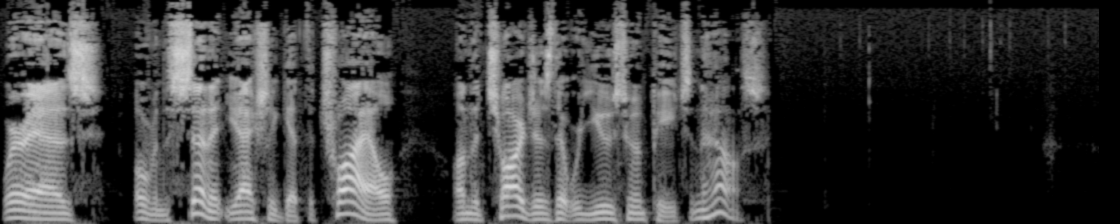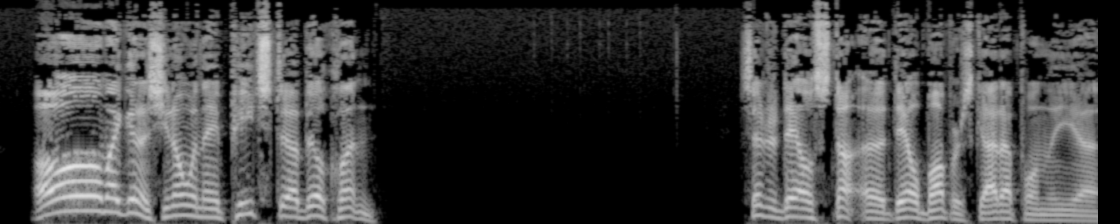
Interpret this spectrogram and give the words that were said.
Whereas over in the Senate, you actually get the trial on the charges that were used to impeach in the House. Oh my goodness! You know when they impeached uh, Bill Clinton, Senator Dale uh, Dale Bumpers got up on the uh,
